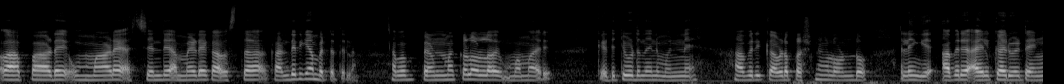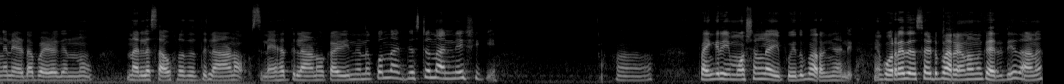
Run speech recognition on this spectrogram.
വാപ്പാടെ ഉമ്മാടെ അച്ഛന്റെ അമ്മയുടെയൊക്കെ അവസ്ഥ കണ്ടിരിക്കാൻ പറ്റത്തില്ല. അപ്പം പെൺമക്കളുള്ള ഉമ്മമാർ കെട്ടിച്ചു വിടുന്നതിന് മുന്നേ അവർക്ക് അവിടെ പ്രശ്നങ്ങളുണ്ടോ? അല്ലെങ്കിൽ അവർ അയൽക്കാരുമായിട്ട് എങ്ങനെ ഇടപഴകുന്നു? നല്ല സൗഹൃദത്തിലാണോ സ്നേഹത്തിലാണോ കഴിയുന്നതെന്നൊക്കെ ഒന്ന് ജസ്റ്റ് ഒന്ന് അന്വേഷിക്കുക ഭയങ്കര ഇമോഷണലായിപ്പോയി ഇത് പറഞ്ഞാൽ ഞാൻ കുറേ ദിവസമായിട്ട് പറയണമെന്ന് കരുതിയതാണ്.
